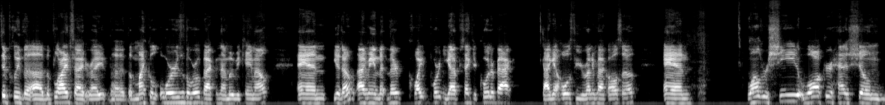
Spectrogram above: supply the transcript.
typically the uh, the blind side, right? The the Michael Ohers of the world back when that movie came out. And you know, I mean, they're quite important. You got to protect your quarterback. Got to get holes for your running back also. And while Rasheed Walker has shown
